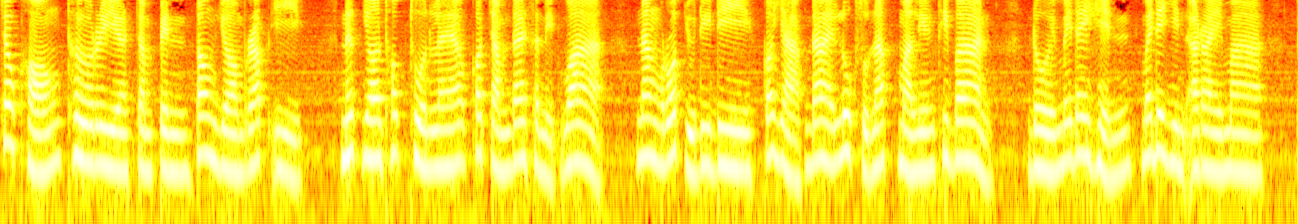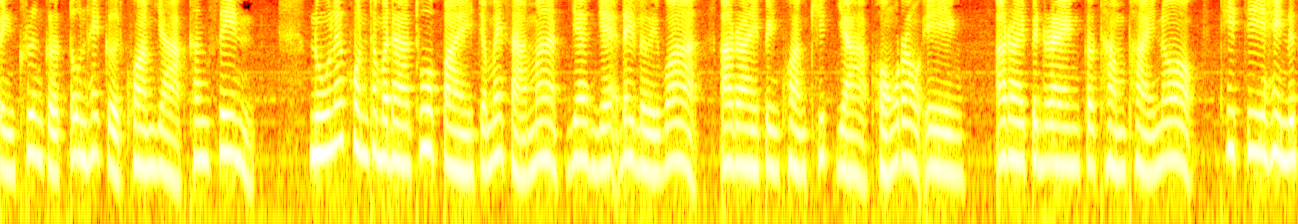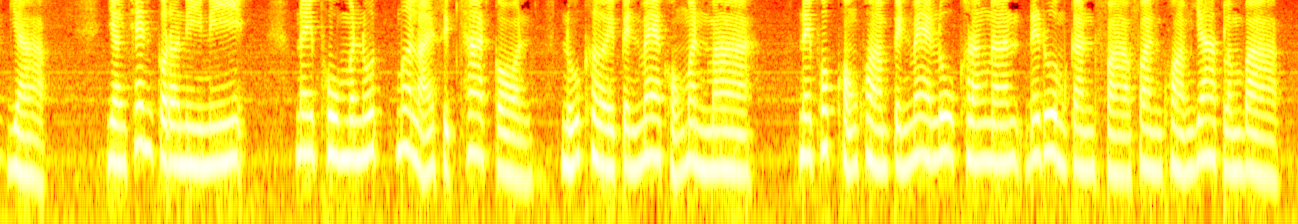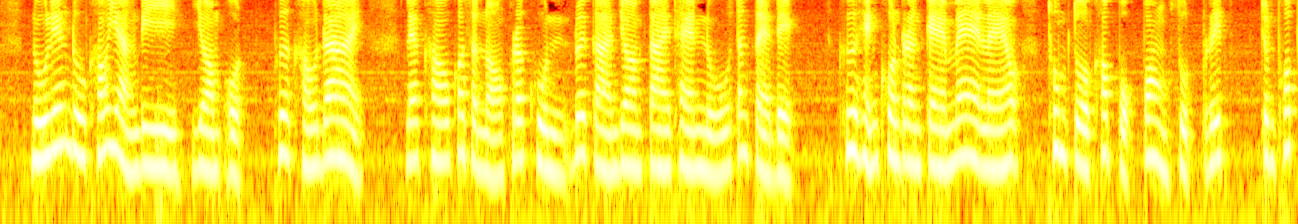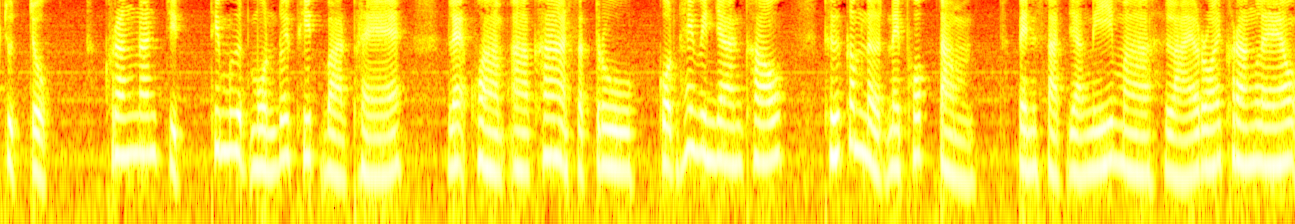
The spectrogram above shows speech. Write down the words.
เจ้าของเทอเรียจำเป็นต้องยอมรับอีก นึกย้อนทบทวนแล้วก็จำได้สนิทว่า นั่งรถอยู่ดีๆ ก็อยากได้ลูกสุนัขมาเลี้ยงที่บ้าน โดยไม่ได้เห็นไม่ได้ยินอะไรมา เป็นเครื่องกระตุ้นให้เกิดความอยากทั้งสิ้น หนูและคนธรรมดาทั่วไปจะไม่สามารถแยกแยะได้เลยว่า อะไรเป็นความคิดอยากของเราเอง อะไรเป็นแรงกระทำภายนอกที่จี้ให้นึกอยาก อย่างเช่นกรณีนี้ ในภูมิมนุษย์เมื่อหลายสิบชาติก่อน หนูเคยเป็นแม่ของมันมา ในภพของความเป็นแม่ลูกครั้งนั้นได้ร่วมกันฝ่าฟันความยากลำบาก หนูเลี้ยงดูเขาอย่างดี ยอมอดเพื่อเขาได้ และเขาก็สนองพระคุณด้วยการยอมตายแทนหนูตั้งแต่เด็ก คือเห็นคนรังแกแม่แล้ว ทุ่มตัวเข้าปกป้องสุดฤทธิ์จนพบจุดจบ ครั้งนั้นจิตที่มืดมนด้วยพิษบาดแผล และความอาฆาตศัตรู กดให้วิญญาณเขา ถือกำเนิดในภพต่ำ เป็นสัตว์อย่างนี้มาหลายร้อยครั้งแล้ว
